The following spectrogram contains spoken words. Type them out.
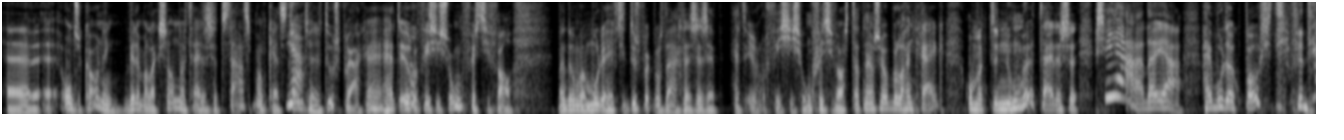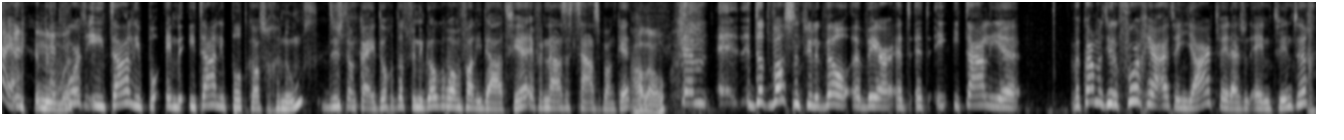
eh, onze koning Willem-Alexander tijdens het staatsbanket stond Ja. in de toespraak. Hè? Het Eurovisie Songfestival. Maar mijn moeder heeft die toespraak nog nagelezen en zegt: Het Eurovisie Songfestival, is dat nou zo belangrijk om het te noemen tijdens een. Ik zei ja, nou ja, hij moet ook positieve Nou dingen ja, het noemen. wordt in, Italië, in de Italië-podcast genoemd. Dus dan kan je toch, dat vind ik ook wel een validatie, hè? even naast het staatsbanket. Hallo. Ehm, eh, dat was natuurlijk wel eh, weer het, het Italië. We kwamen natuurlijk vorig jaar uit een jaar, 2021,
